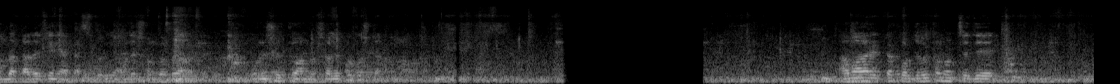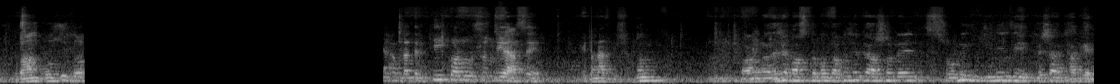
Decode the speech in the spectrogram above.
আমরা তাদেরকে নিয়ে কাজ করি। আমাদের সংগঠন উনিশশো চুয়ান্ন সালে প্রতিষ্ঠান আমার একটা পর্যবেক্ষণ হচ্ছে যে বামপন্থী দল আপনাদের কি কর্মসূচি আছে? বিষয়। বাংলাদেশে বাস্তবতা হচ্ছে যে আসলে শ্রমিক যিনি যে পেশায় থাকেন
